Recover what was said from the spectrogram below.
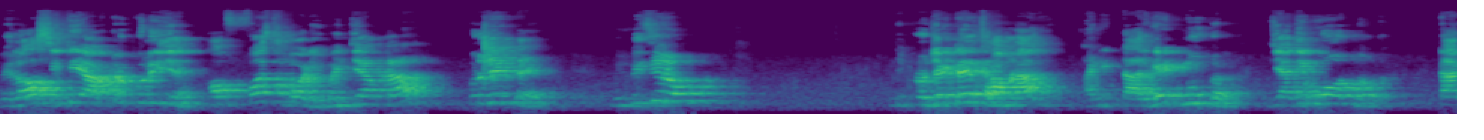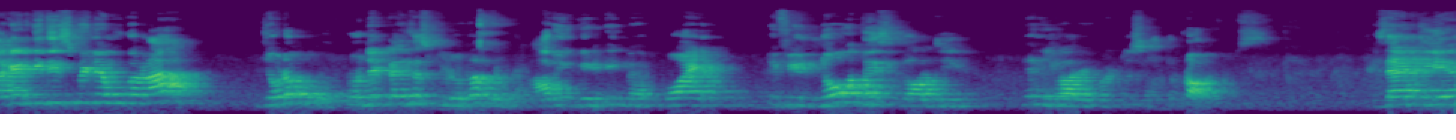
velocity after collision of first body म्हणजे आपला प्रोजेक्ट आहे. विल बी झिरो प्रोजेक्ट आहे थांबणार आणि टार्गेट मूव्ह करणार. जे आधी मूव्ह होत टार्गेट किती स्पीडने मूव्ह करणार? जेवढं प्रोजेक्टाईलचं स्पीड होतं तेवढं are you getting my point if you know this logic then you are able to solve the problems. Is that clear?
